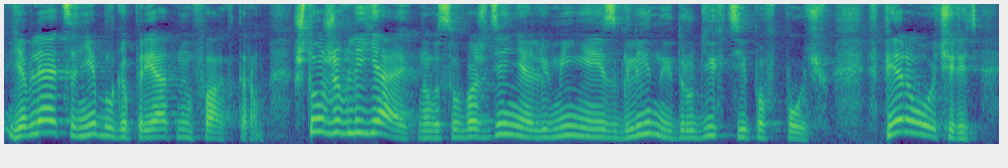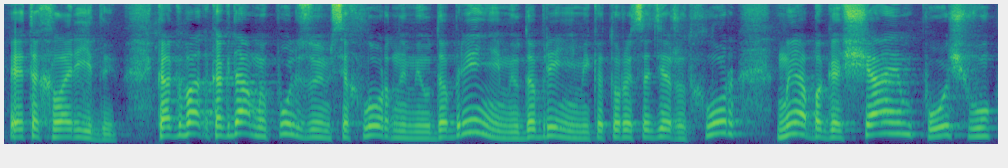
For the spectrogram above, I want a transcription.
является неблагоприятным фактором. Что же влияет на высвобождение алюминия из глины и других типов почв? В первую очередь это хлориды. Когда мы пользуемся хлорными удобрениями, удобрениями, которые содержат хлор, мы обогащаем почву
